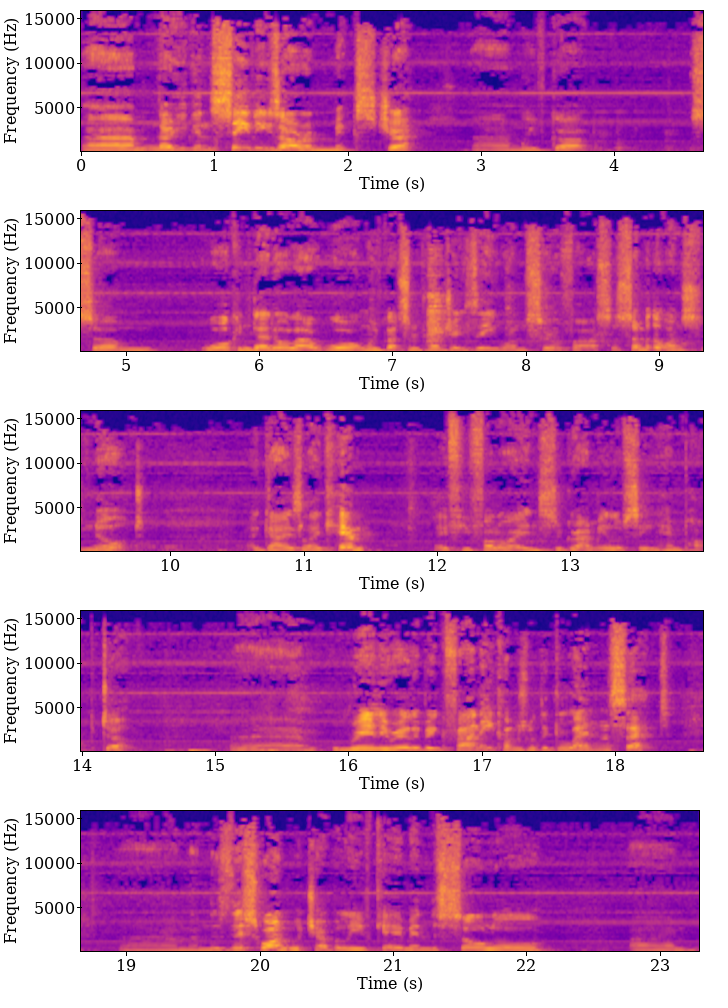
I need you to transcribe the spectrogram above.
Um, now you can see these are a mixture. Um, we've got some Walking Dead All Out War, and we've got some Project Z ones so far. So some of the ones to note are guys like him. If you follow our Instagram, you'll have seen him popped up. Um, really, really big fan. He comes with the Glenn set. Um, and there's this one, which I believe came in the solo um,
